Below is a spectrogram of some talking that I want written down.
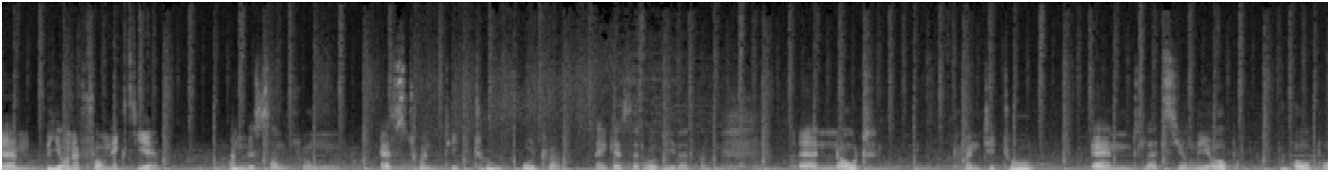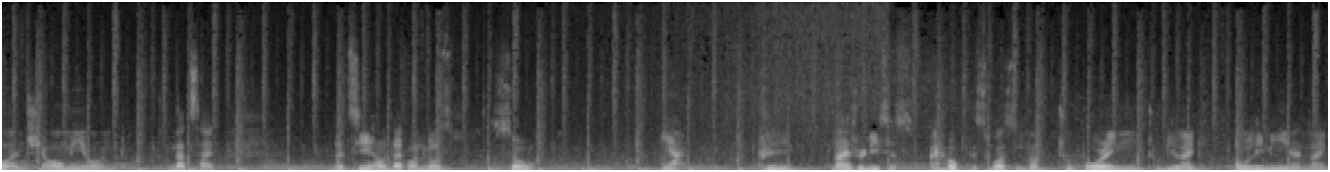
um, be on a phone next year on the Samsung S22 Ultra I guess that will be that one. Uh, Note 22 and let's see on the Oppo, Oppo and Xiaomi on that side. Let's see how that one goes. So yeah, pretty nice releases. I hope this was not too boring to be like only me and like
